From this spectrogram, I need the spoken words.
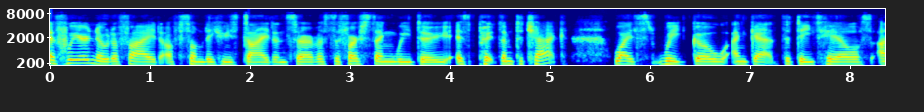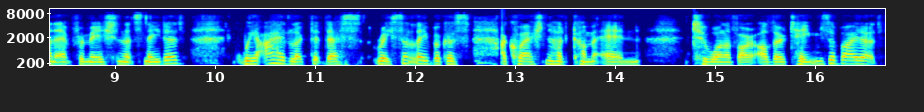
if we're notified of somebody who's died in service, the first thing we do is put them to check whilst we go and get the details and information that's needed. We I had looked at this recently because a question had come in to one of our other teams about it,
